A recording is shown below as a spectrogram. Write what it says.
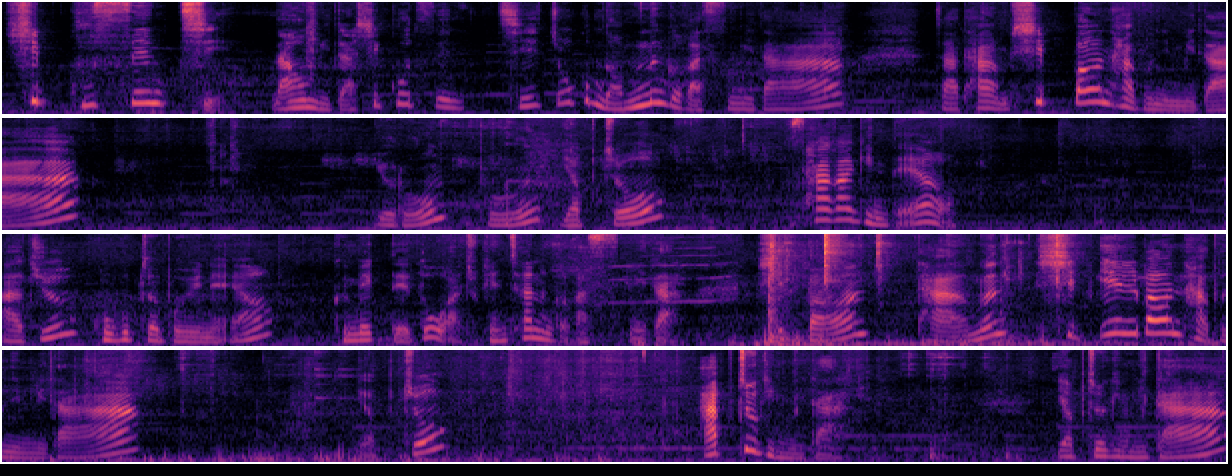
19cm 나옵니다. 19cm 조금 넘는 것 같습니다. 자, 다음 10번 화분입니다. 요런 분 옆쪽 사각인데요. 아주 고급져 보이네요. 금액대도 아주 괜찮은 것 같습니다. 10번 다음은 11번 화분입니다. 옆쪽 앞쪽입니다. 옆쪽입니다.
